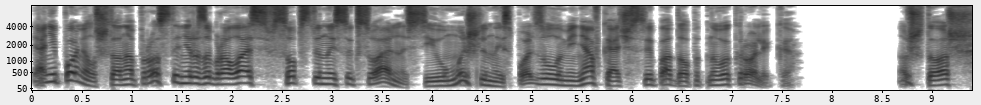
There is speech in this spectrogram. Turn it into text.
Я не понял, что она просто не разобралась в собственной сексуальности и умышленно использовала меня в качестве подопытного кролика. Ну что ж,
